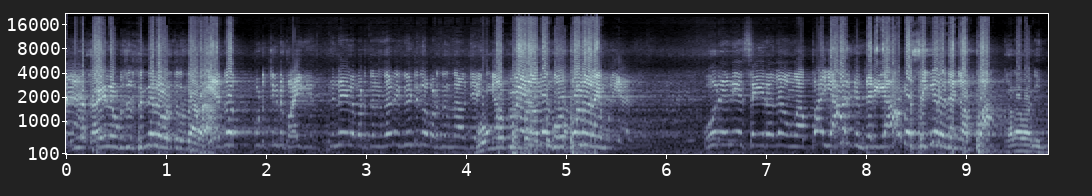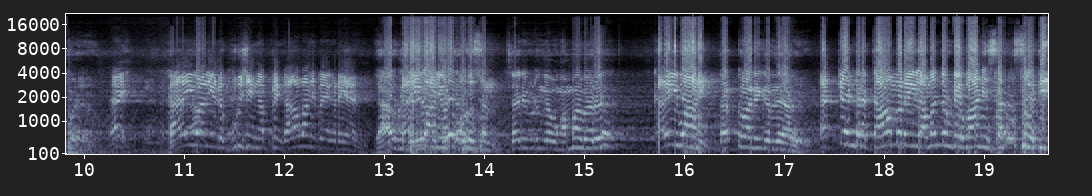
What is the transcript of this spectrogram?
இல்ல கையில பிடிச்சிட்டு திண்ணையில படுத்திருந்தாரா? ஏதோ புடிச்சிட்டு பைக்கு திண்ணையில படுத்திருந்தாலும் வீட்டுல படுத்திருந்தாலும் சரி. உங்க அப்பா உங்க ஒப்பனை அடைய முடியாது. ஒரு எதையும் செய்யறதை உங்க அப்பா யாருக்கும் தெரியாம செய்யறது எங்க அப்பா. களவாணி போய் கலைவாணியோட புருஷன் எங்க அப்பா கலவாணி பையன் கிடையாது. யாருக்கு கலைவாணியோட புருஷன். சரி விடுங்க உங்க அம்மா பேரு? கலைவாணி. தட்டுவாணிங்கிறது யாரு? தட்டென்ற தாமரையில் அமர்ந்தருடைய வாணி சரஸ்வதி.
